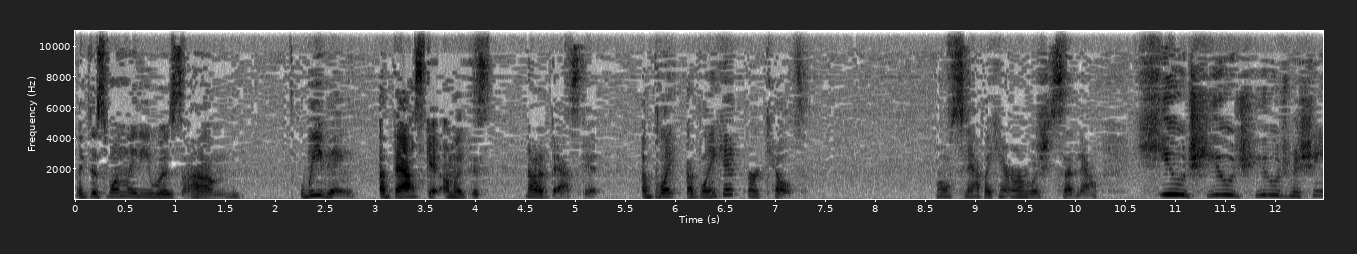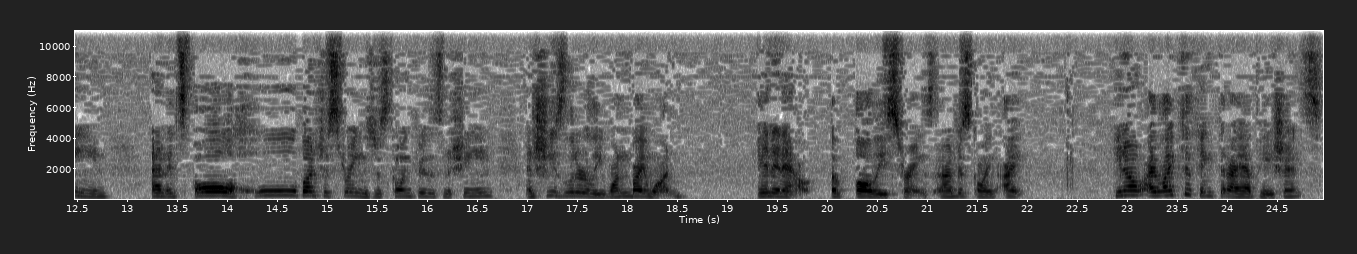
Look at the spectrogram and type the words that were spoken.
like this one lady was um weaving a basket on like this not a basket, a blank a blanket or a kilt. Oh snap, I can't remember what she said now huge, huge, huge machine, and it's all a whole bunch of strings just going through this machine, and she's literally one by one, in and out of all these strings, and I'm just going, I, you know, I like to think that I have patience,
